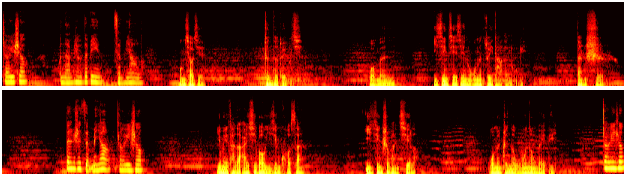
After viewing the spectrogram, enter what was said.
赵医生，我男朋友的病怎么样了？孟小姐，真的对不起，我们已经竭尽了我们最大的努力，但是，但是怎么样，赵医生？因为他的癌细胞已经扩散，已经是晚期了，我们真的无能为力。赵医生，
